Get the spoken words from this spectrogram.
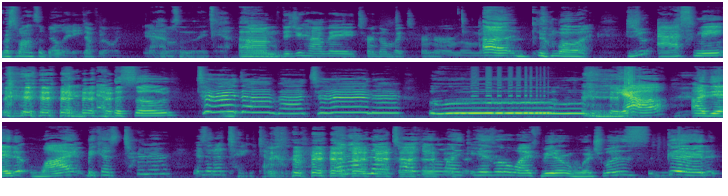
responsibility. Definitely. Yeah, absolutely. Um, Um, did you have a turned on by Turner moment? uh, well, did you ask me in an episode? turned on by Turner. Ooh, yeah, I did. Why? Because Turner is in a tank top. and I'm not talking like his little wife beater, which was good,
